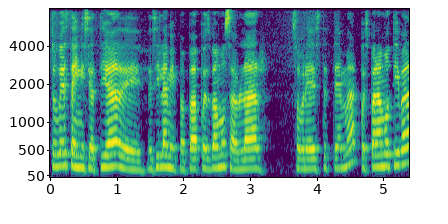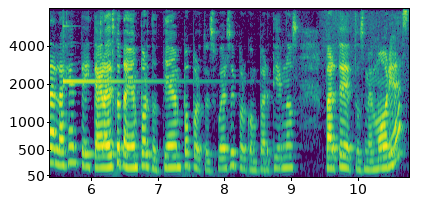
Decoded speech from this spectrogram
tuve esta iniciativa de decirle a mi papá, pues vamos a hablar sobre este tema, pues para motivar a la gente. Y te agradezco también por tu tiempo, por tu esfuerzo y por compartirnos parte de tus memorias.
